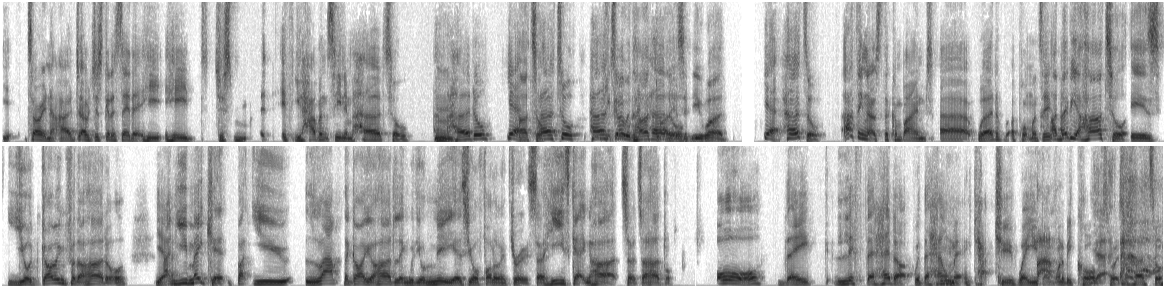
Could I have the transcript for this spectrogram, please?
he, sorry, no, I, I was just going to say that he he just if you haven't seen him hurtle Mm. Hurdle? Yeah. Hurtle. Hurtle. Hurtle. You go with hurtle. hurdle. It's a new word. Yeah. Hurtle. I think that's the combined uh, word, of a portmanteau. Uh, maybe a hurdle is you're going for the hurdle yeah. and you make it, but you lamp the guy you're hurdling with your knee as you're following through. So he's getting hurt. So it's a hurdle. Or they lift their head up with the helmet mm. and catch you where you Bam. don't want to be caught. Yeah. So it's a hurdle.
